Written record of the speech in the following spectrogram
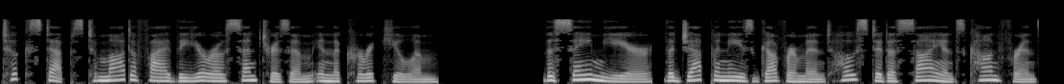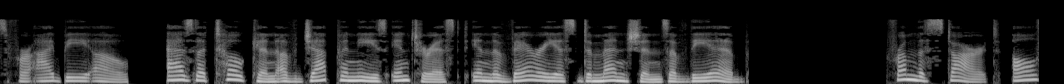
took steps to modify the Eurocentrism in the curriculum. The same year, the Japanese government hosted a science conference for IBO as a token of Japanese interest in the various dimensions of the IB. From the start, all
